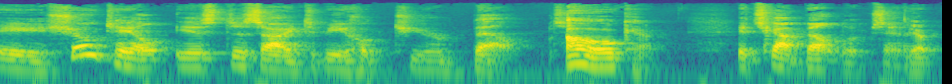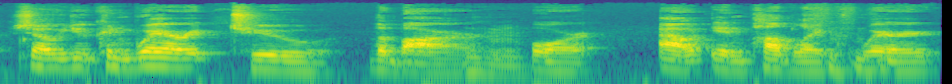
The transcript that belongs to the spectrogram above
A show tail is designed to be hooked to your belt. Oh, okay. It's got belt loops in it, Yep. Mm-hmm. so you can wear it to the bar or out in public where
